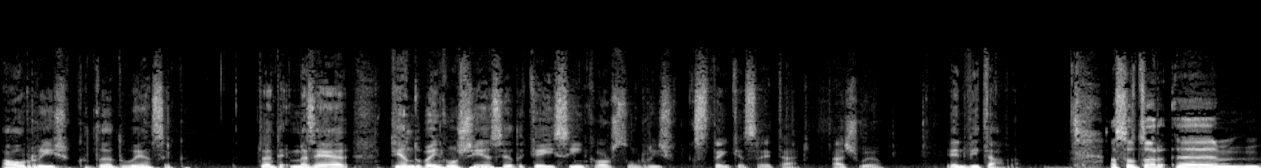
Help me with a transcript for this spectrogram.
ao risco da doença. Portanto, mas é tendo bem consciência de que aí sim corre-se um risco que se tem que aceitar, acho eu. É inevitável. Oh, Soutor, hum,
